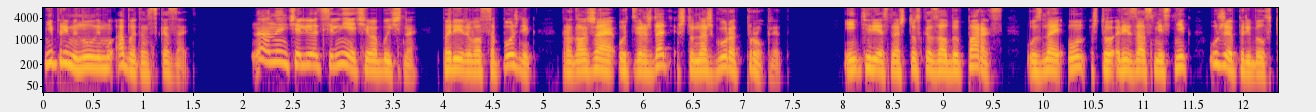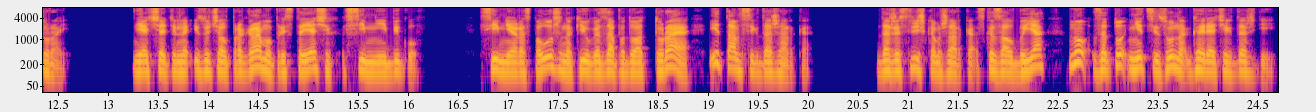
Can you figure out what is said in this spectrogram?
не применул ему об этом сказать. «Но нынче льет сильнее, чем обычно», – парировал сапожник, продолжая утверждать, что наш город проклят. Интересно, что сказал бы Паракс, узнай он, что Резас-мясник уже прибыл в Турай. Я тщательно изучал программу предстоящих в Симнии бегов. Симния расположена к юго-западу от Турая, и там всегда жарко. Даже слишком жарко, сказал бы я, но зато нет сезона горячих дождей.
